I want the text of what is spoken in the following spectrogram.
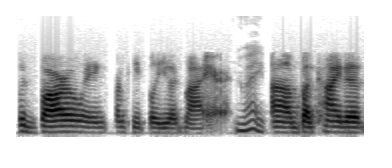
with borrowing from people you admire, right. um, but kind of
